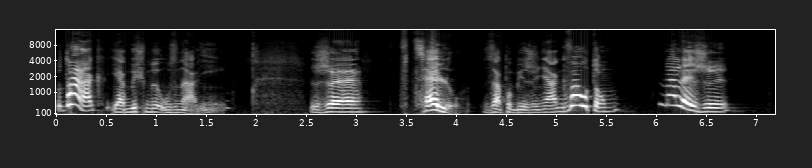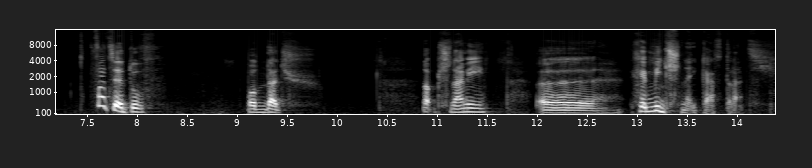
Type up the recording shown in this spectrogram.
To tak, jakbyśmy uznali, że w celu zapobieżenia gwałtom należy facetów poddać no, przynajmniej e, chemicznej kastracji.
